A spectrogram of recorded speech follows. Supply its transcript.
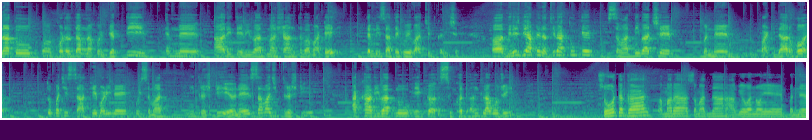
ના તો ખોડલધામના કોઈ વ્યક્તિ એમને આ રીતે વિવાદમાં શાંત થવા માટે તેમની સાથે કોઈ વાતચીત કરી છે. દિનેશભાઈ આપણે નથી લાગતું કે સમાજની વાત છે, બંને પાટીદાર હોય, તો પછી સાથે મળીને કોઈ સમાજની દ્રષ્ટિએ અને સામાજિક દ્રષ્ટિએ આખા વિવાદનું એક સુખદ અંત લાવવો જોઈએ? સો ટકા અમારા સમાજના આગેવાનોએ બંને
